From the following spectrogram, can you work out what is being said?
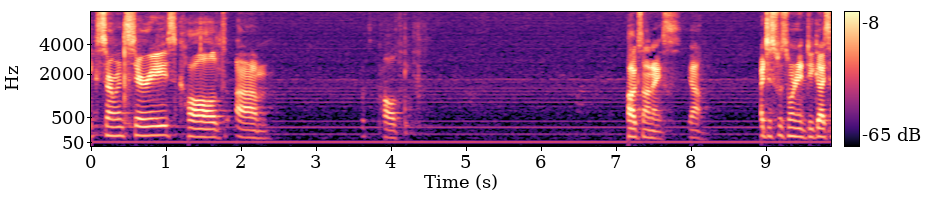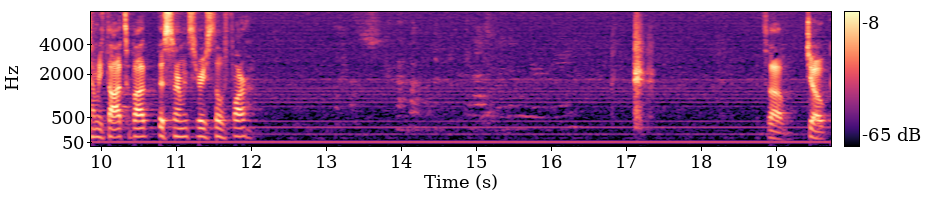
week sermon series called, um, what's it called? Hogs on Ice. Yeah. I just was wondering, do you guys have any thoughts about this sermon series so far? it's a joke.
